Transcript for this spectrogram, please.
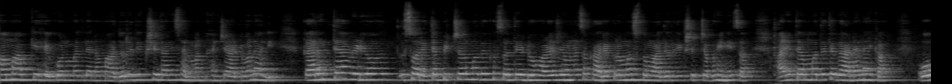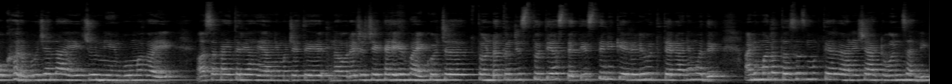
हम आपके हे कोणमधल्या ना माधुरी दीक्षित आणि सलमान खानची आठवण आली. कारण त्या व्हिडिओ सॉरी त्या पिक्चरमध्ये कसं ते डोहाळे जेवणाचा कार्यक्रम असतो माधुरी दीक्षितच्या बहिणीचा. आणि त्यामध्ये ते गाणं नाही का ओ खरबुजाला आहे जो निंबू मग आहे असं काहीतरी आहे. आणि म्हणजे ते नवऱ्याचे जे काही बायकोच्या तोंडातून जी स्तुती असते तीच तिने केलेली होती त्या गाण्यामध्ये. आणि मला तसंच मग त्या गाण्याची आठवण झाली.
